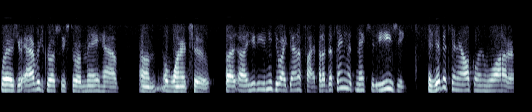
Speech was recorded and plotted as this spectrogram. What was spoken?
whereas your average grocery store may have um, a one or two. But uh, you you need to identify. it. But the thing that makes it easy is if it's in alkaline water,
